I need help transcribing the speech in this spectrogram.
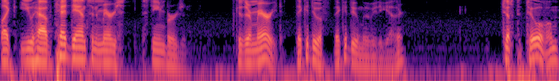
like, you have Ted Danson and Mary Steenburgen because they're married. They could do a they could do a movie together. Just the two of them.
